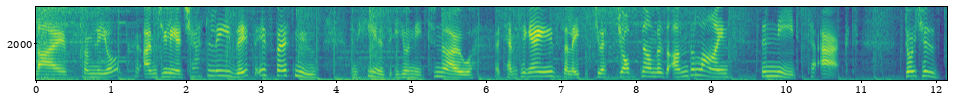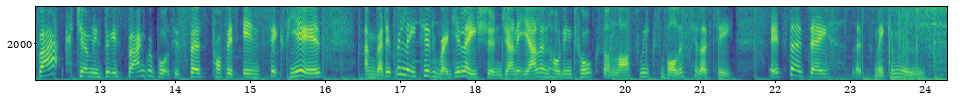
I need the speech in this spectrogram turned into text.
Live from New York, I'm Julia Chatterley. This is First Move, and here's your need to know. Attempting aid, the latest US jobs numbers underline the need to act. Deutsche's back. Germany's biggest bank reports its first profit in six years. And Reddit related regulation. Janet Yellen holding talks on last week's volatility. It's Thursday. Let's make a move.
